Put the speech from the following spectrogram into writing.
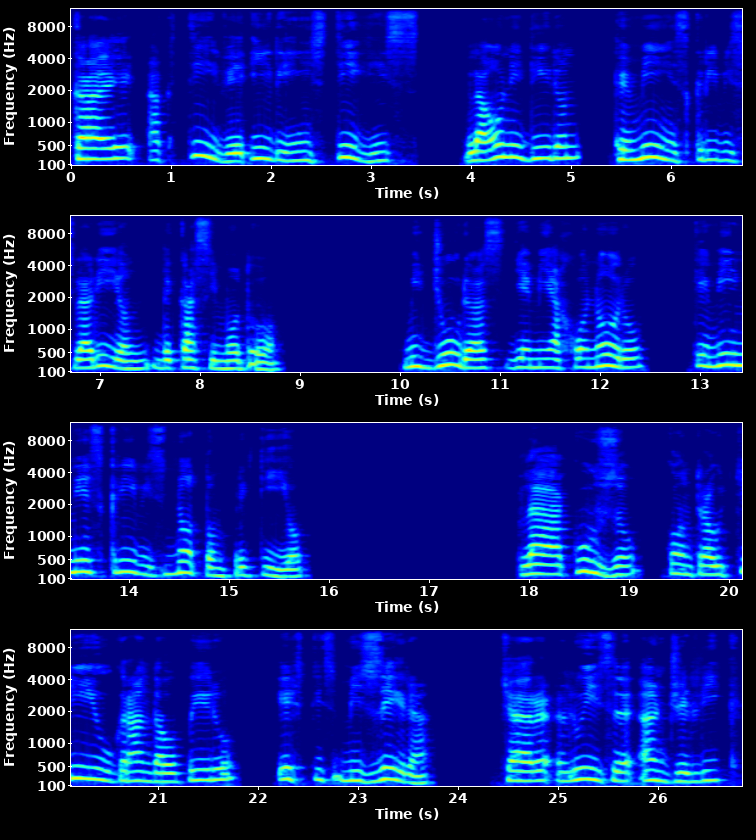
Kaj active ili instigis la oni diron che mi scribis larion de Quasimodo. Mi giuras je mia honoro che mi ne scrivis noton pritio. La accuso contra utiu granda opero estis misera, char Luis Angelique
